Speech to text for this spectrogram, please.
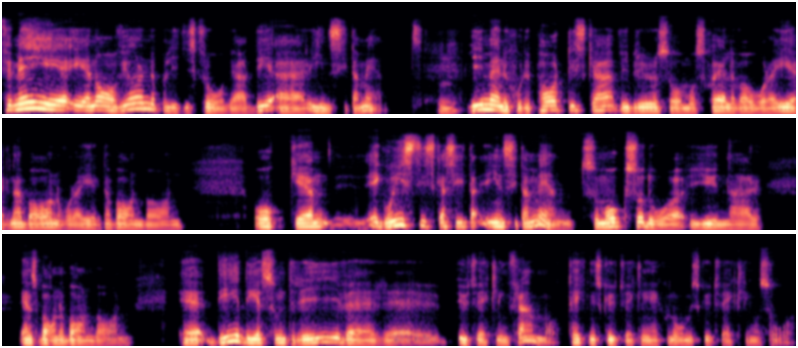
för mig är en avgörande politisk fråga, det är incitament. Mm. Vi människor är partiska, vi bryr oss om oss själva och våra egna barn och våra egna barnbarn. Och eh, egoistiska incitament som också då gynnar ens barn och barnbarn, eh, det är det som driver eh, utveckling framåt, teknisk utveckling, ekonomisk utveckling och så.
